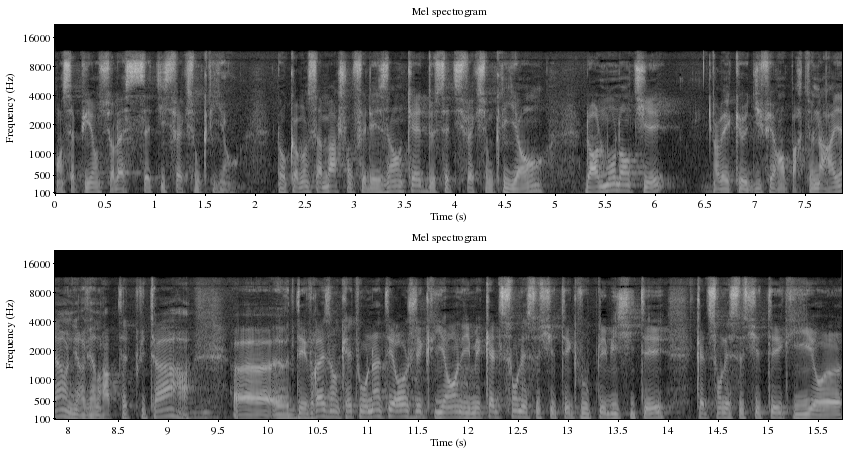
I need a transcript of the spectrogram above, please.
en s'appuyant sur la satisfaction client. Donc comment ça marche? On fait des enquêtes de satisfaction client dans le monde entier, avec euh, différents partenariats, on y reviendra peut-être plus tard, euh, des vraies enquêtes où on interroge les clients, on dit mais quelles sont les sociétés que vous plébiscitez, quelles sont les sociétés qui euh,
